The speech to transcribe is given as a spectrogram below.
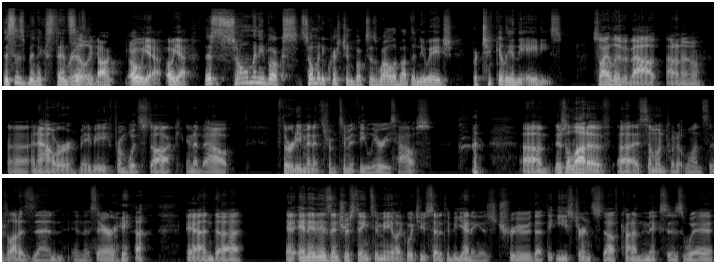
this has been extensively Really? doc oh yeah oh yeah there's so many books so many christian books as well about the new age particularly in the 80s So I live about I don't know uh, an hour maybe from Woodstock and about thirty minutes from Timothy Leary's house. um, there's a lot of, uh, as someone put it once, there's a lot of Zen in this area, and uh, and and it is interesting to me, like what you said at the beginning is true that the Eastern stuff kind of mixes with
